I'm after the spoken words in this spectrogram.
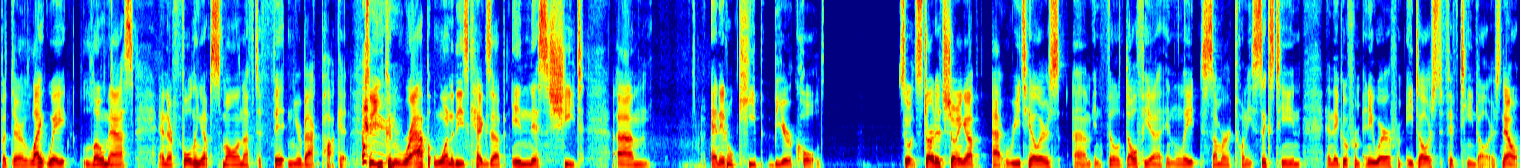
but they're lightweight, low mass, and they're folding up small enough to fit in your back pocket. So you can wrap one of these kegs up in this sheet, um, and it'll keep beer cold. So it started showing up at retailers um, in Philadelphia in late summer 2016, and they go from anywhere from $8 to $15. Now,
